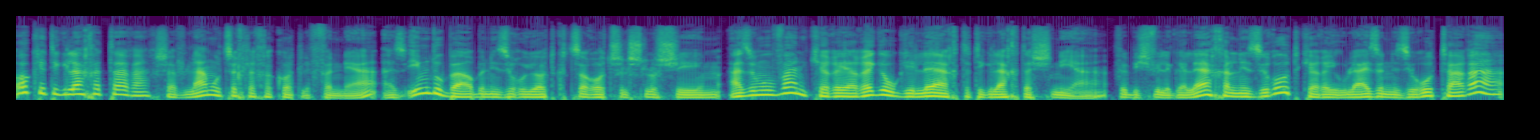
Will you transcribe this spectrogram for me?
או כתגלחת טהרה. עכשיו, למה הוא צריך לחכות לפניה? אז אם מדובר בנזירויות קצרות של 30, אז זה מובן, כי הרי הרגע הוא גילח את התגלחת השנייה, ובשביל לגלח על נזירות, כי הרי אולי זה נזירות טהרה,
